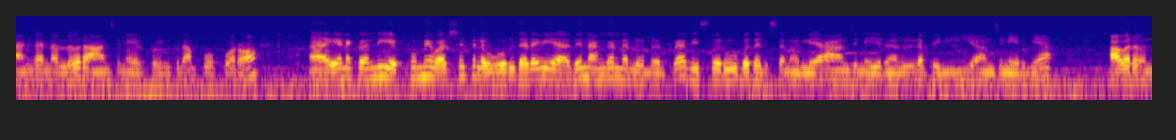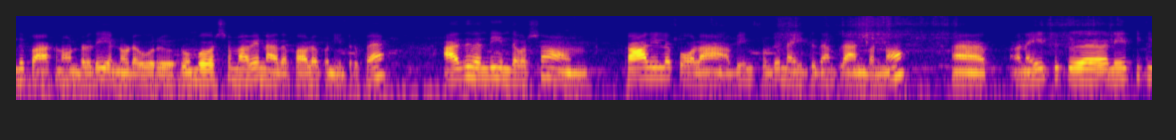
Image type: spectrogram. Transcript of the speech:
நங்கநல்லூர் ஆஞ்சநேயர் கோயிலுக்கு தான் போக போகிறோம் எனக்கு வந்து எப்போவுமே வருஷத்தில் ஒரு தடவையாவது நங்கநல்லூரில் இருக்கிற விஸ்வரூப தரிசனம் இல்லையா? ஆஞ்சநேயர் நல்ல பெரிய ஆஞ்சநேயர் இல்லையா? அவரை வந்து பார்க்கணுன்றது என்னோட ஒரு ரொம்ப வருஷமாகவே நான் அதை ஃபாலோ பண்ணிகிட்ருப்பேன் அது வந்து இந்த வருஷம் காலையில் போகலாம் அப்படின்னு சொல்லிட்டு நைட்டு தான் பிளான் பண்ணோம். நைட்டுக்கு நேத்திக்கு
